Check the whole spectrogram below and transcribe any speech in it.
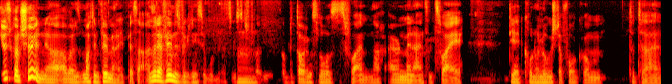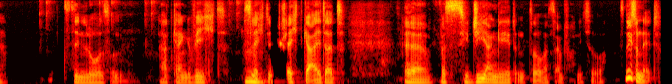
Das ist ganz schön, ja, aber das macht den Film ja nicht besser. Also der Film ist wirklich nicht so gut. Das ist Hm. schon so bedeutungslos. Das ist vor allem nach Iron Man 1 und 2, die halt chronologisch davor kommen, total sinnlos und hat kein Gewicht, Hm. schlecht, schlecht gealtert, äh, was CG angeht und so. Ist einfach nicht so. Ist nicht so nett.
